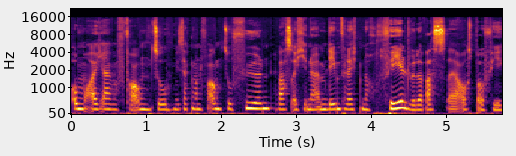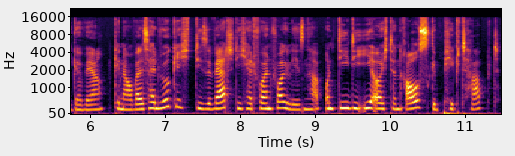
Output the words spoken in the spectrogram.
um euch einfach vor Augen zu, wie sagt man, vor Augen zu führen, was euch in eurem Leben vielleicht noch fehlt oder was äh, ausbaufähiger wäre. Genau, weil es halt wirklich diese Werte, die ich halt vorhin vorgelesen habe und die, die ihr euch dann rausgepickt habt,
